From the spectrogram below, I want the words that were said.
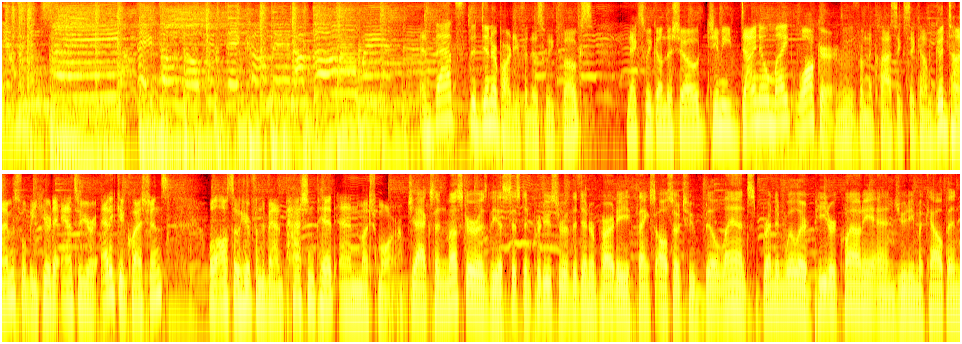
it's insane. They don't know if they're coming or going. And that's the dinner party for this week, folks. Next week on the show, Jimmy Dynamite Walker from the classic sitcom Good Times will be here to answer your etiquette questions. We'll also hear from the band Passion Pit and much more. Jackson Musker is the assistant producer of the dinner party. Thanks also to Bill Lance, Brendan Willard, Peter Clowney, and Judy McAlpin.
